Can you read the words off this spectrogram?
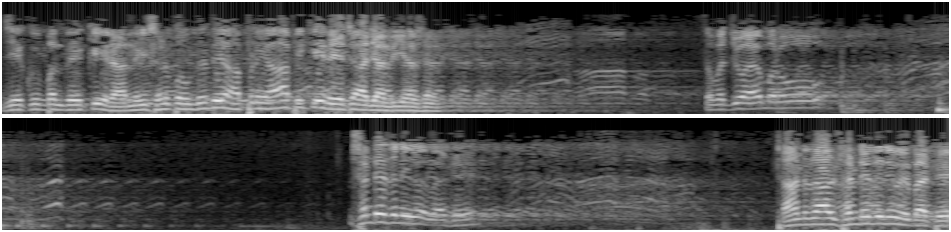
جے کوئی بندے گھیرا نہیں سن پاؤں تے اپنے آپ ہی گھیرے چ سن۔ توجہ ہے مرو۔ ٹھنڈے تو نہیں ہوئے بیٹھے۔ ٹھنڈ نال ٹھنڈے تو نہیں ہوئے بیٹھے۔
